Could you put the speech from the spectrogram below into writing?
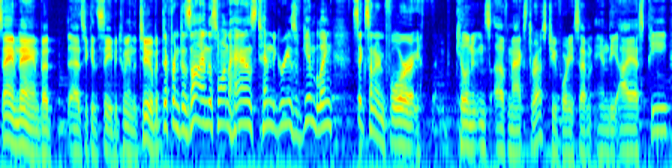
same name, but as you can see between the two, but different design. This one has 10 degrees of gimbling, 604 kilonewtons of max thrust, 247 in the ISP,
